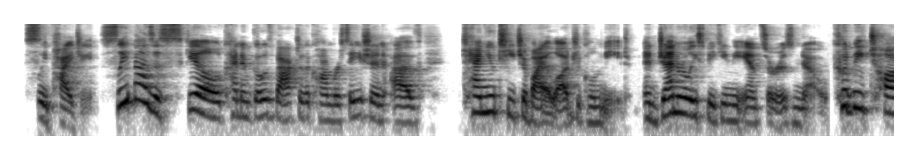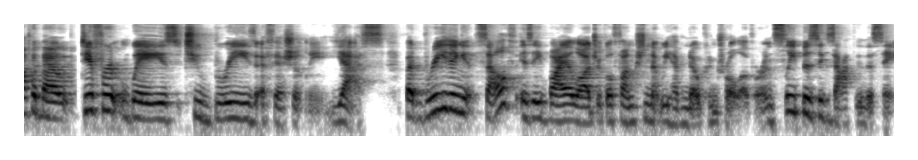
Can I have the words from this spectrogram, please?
sleep hygiene. Sleep as a skill kind of goes back to the conversation of can you teach a biological need? And generally speaking, the answer is no. Could we talk about different ways to breathe efficiently? Yes. But breathing itself is a biological function that we have no control over. And sleep is exactly the same.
